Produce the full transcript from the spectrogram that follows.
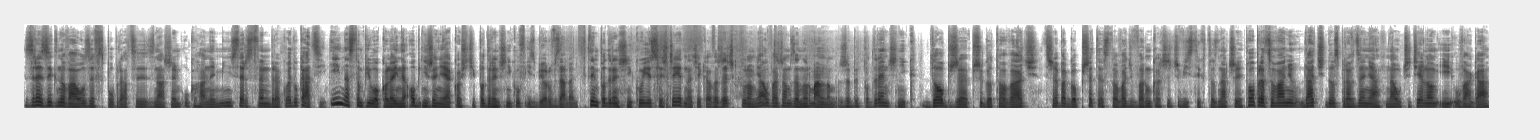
zrezygnowało ze współpracy z naszym ukochanym Ministerstwem Braku Edukacji. I nastąpiło kolejne obniżenie jakości podręczników i zbiorów zadań. W tym podręczniku jest jeszcze jedna ciekawa rzecz, którą ja uważam za normalną. Żeby podręcznik dobrze przygotować, trzeba go przetestować w warunkach rzeczywistych. To znaczy po opracowaniu dać do sprawdzenia nauczycielom i uwaga,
